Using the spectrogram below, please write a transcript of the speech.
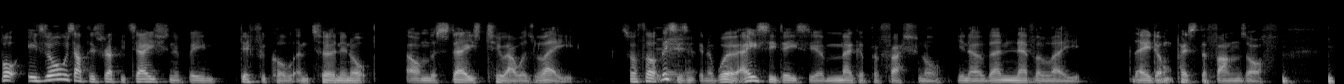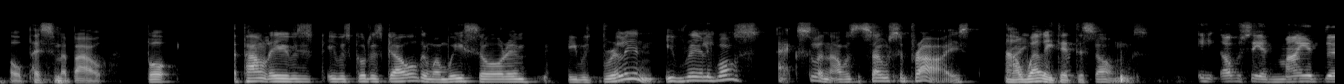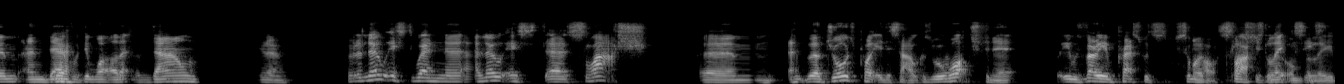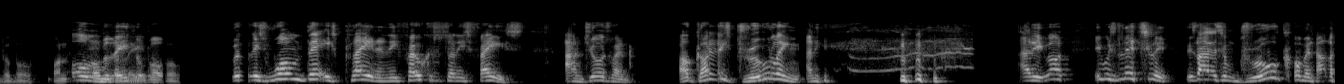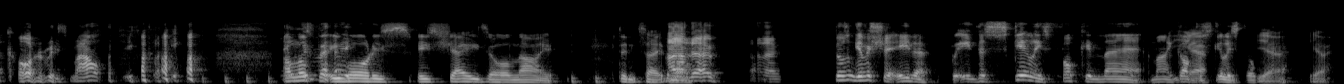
but he's always had this reputation of being difficult and turning up on the stage two hours late. So I thought this isn't going to work. ACDC are mega professional. You know, they're never late. They don't piss the fans off or piss them about. But apparently he was he was good as gold. And when we saw him, he was brilliant. He really was excellent. I was so surprised how well he did the songs. He obviously admired them and Yeah. therefore didn't want to let them down. You know. But I noticed when uh, I noticed uh, Slash, um, and well, George pointed this out because we were watching it. He was very impressed with some of Oh, Slash's licks. Unbelievable. One, Unbelievable. But there's one bit he's playing and he focused on his face, and George went, "Oh God, he's drooling," and he and he was he was literally there's like some drool coming out the corner of his mouth. as he's playing. I love that he wore his, his shades all night. Didn't take them I off. know, I know. Doesn't give a shit either. But he, the skill is fucking there. My God, Yeah. the skill is still. Yeah, yeah,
